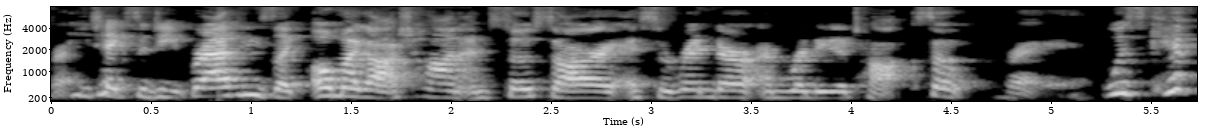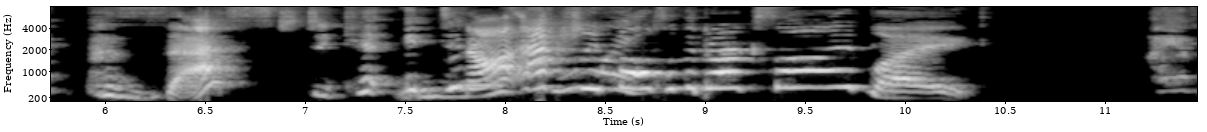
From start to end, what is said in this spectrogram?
Right. He takes a deep breath. He's like, "Oh my gosh, Han, I'm so sorry. I surrender. I'm ready to talk." So right. was Kyp possessed? Did Kyp didn't actually like- fall to the dark side? Like, I have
